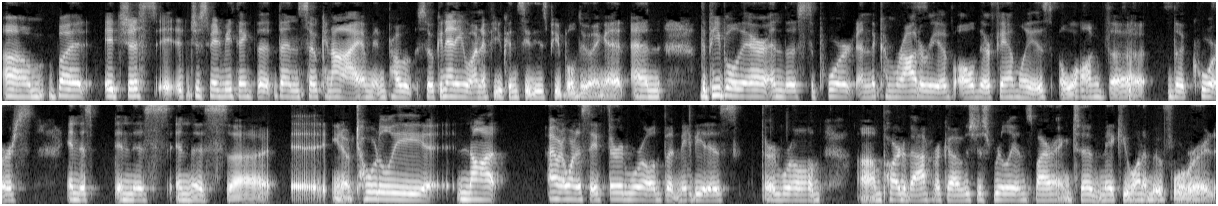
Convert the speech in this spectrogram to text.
Um, but it just it just made me think that then so can I. I mean, probably so can anyone if you can see these people doing it and the people there and the support and the camaraderie of all their families along the the course in this in this in this uh, uh, you know totally not I don't want to say third world, but maybe it is third world um, part of Africa was just really inspiring to make you want to move forward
